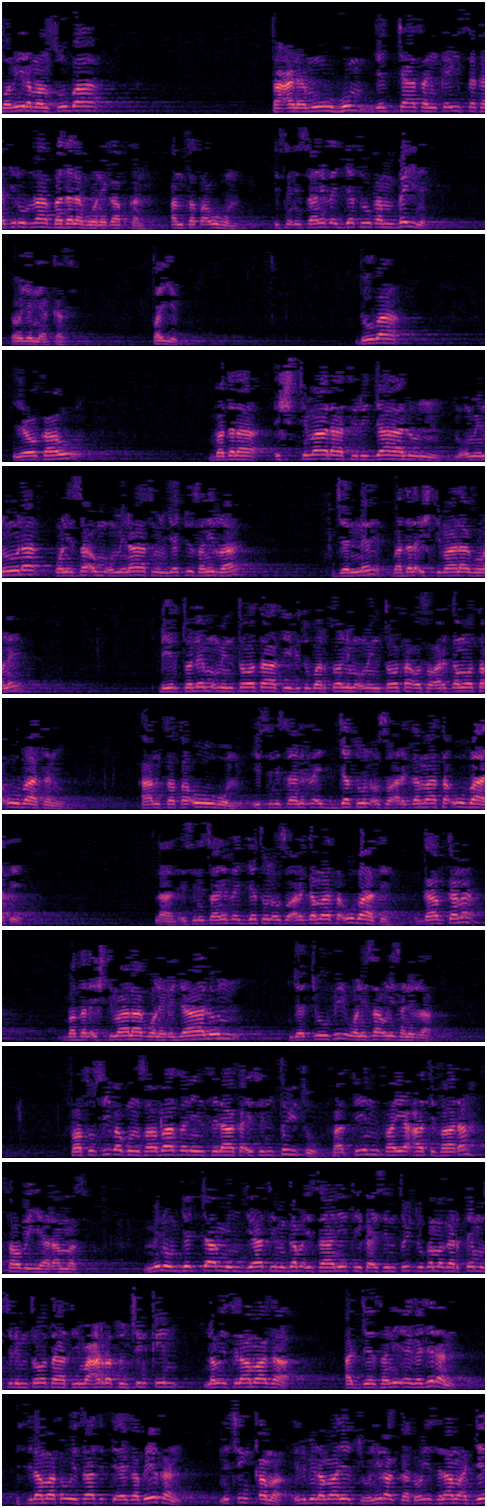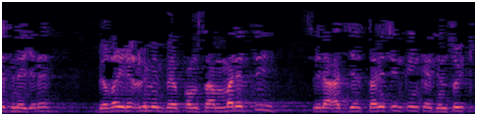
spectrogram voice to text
domiira mansubaa tacnimuu humna jecha sankeessa ka jirurraa baddala goone gaafan hantota isin isaanirra jatu kan beeyne jenne akkasii tayyib duuba yookaawuu badala ishtimaalaati rijaaluun muminuuna wan isaa muminatuun jechuu sanirra jenne badala ishtimaala goone. dhiirtolee mu'mintootaati fi dubartoonni mu'mintoota osoo argamoo ta'uu baatanii an taxa'uuhum isin isaanirra ijjatuun osoo argamaa ta'uu baate laal isin isaanirra ijjatuun osoo argamaa ta'uu baate gaaf kana badal ishtimaalaa goone rijaaluun jechuu fi wanisaa'uun isanirraa فتصيبكم صابات سلاك إسن تيتو فاتين فهي عاطفة صوبية أمس منهم ججا من جهة مقام إسانيتي كإسن تيتو كما قرتي مسلم توتاتي معرة شنكين nama islaamaa gaa ajjeesanii eega jedhan islaamaa ta'uu isaatitti eega beekan ni cinqama ilmi namaa jechuun ni rakkata islaama ajjeesne jedhe biqayri cilmiin beekumsaan malitti sila ajjeessanii cinqinka isin tuyxu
